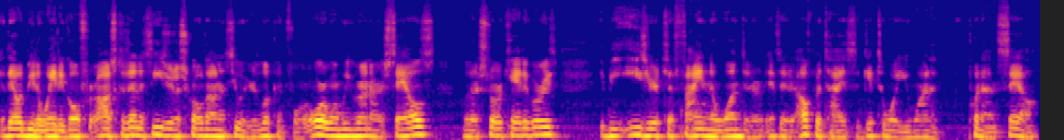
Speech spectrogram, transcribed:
that would be the way to go for us because then it's easier to scroll down and see what you're looking for. Or when we run our sales with our store categories, it'd be easier to find the ones that are if they're alphabetized to get to what you want to put on sale.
